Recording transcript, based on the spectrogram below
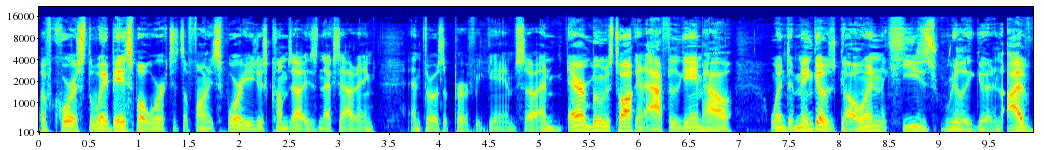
of course, the way baseball works, it's a funny sport. He just comes out his next outing and throws a perfect game. So, and Aaron Boone was talking after the game how when Domingo's going, he's really good, and I've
